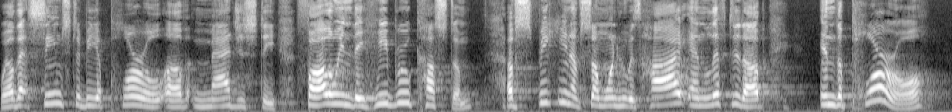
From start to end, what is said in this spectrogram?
Well, that seems to be a plural of majesty, following the Hebrew custom of speaking of someone who is high and lifted up in the plural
